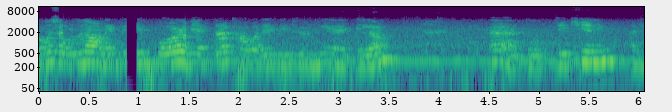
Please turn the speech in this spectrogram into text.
নমস্কার বন্ধুরা অনেকদিন পর আমি একটা খাবারের ভিডিও নিয়ে এলাম। হ্যাঁ তো দেখিয়ে নিই। আজ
